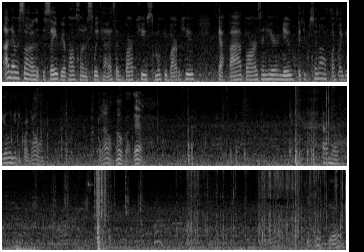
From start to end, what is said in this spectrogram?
I never saw the savory. I've always saw the sweet kind. That says barbecue, smoky barbecue. It's got five bars in here, new, 50% off. Looks like you're only getting it for a dollar. But I don't know about that. I don't know. That's good.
